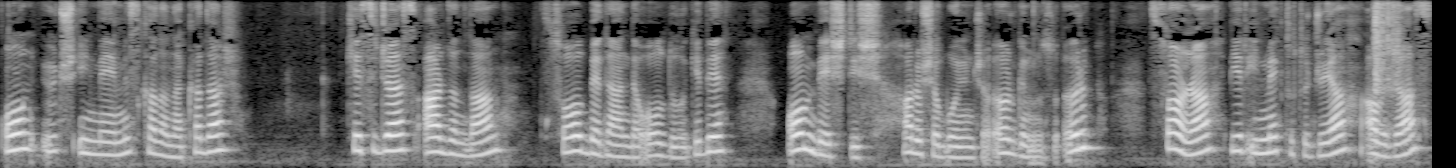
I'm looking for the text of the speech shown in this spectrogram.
13 ilmeğimiz kalana kadar keseceğiz. Ardından sol bedende olduğu gibi 15 diş haroşa boyunca örgümüzü örüp sonra bir ilmek tutucuya alacağız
